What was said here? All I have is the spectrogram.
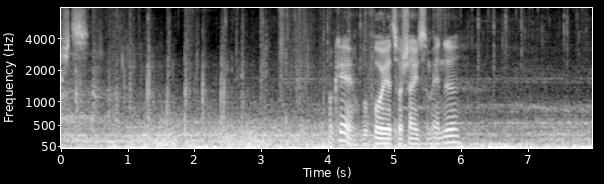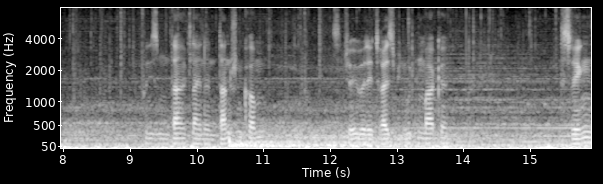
nichts. Okay, bevor wir jetzt wahrscheinlich zum Ende von diesem kleinen Dungeon kommen, sind wir über die 30 Minuten Marke. Deswegen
